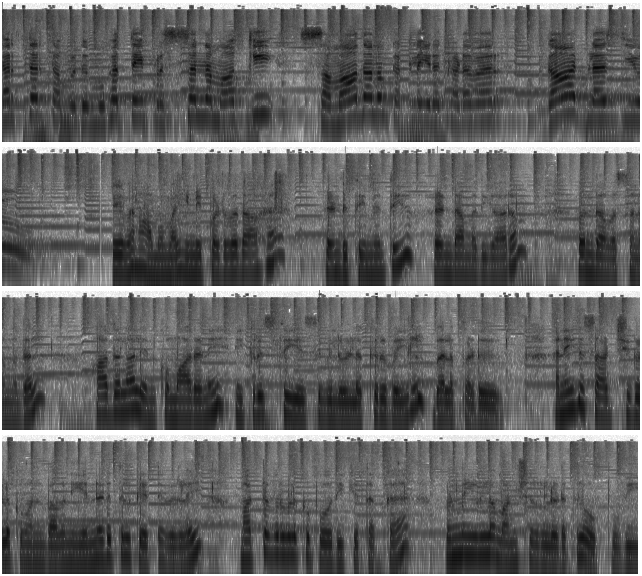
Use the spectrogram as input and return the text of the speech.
கர்த்தர் தமது முகத்தை பிரசன்னமாக்கி சமாதானம் கட்டளையிட கடவர். காட் பிளஸ் யூ தேவநாமம் மகிமைப்படுவதாக ரெண்டு தீமத்தி ரெண்டாம் அதிகாரம் ஒன்றாம் வசனம் முதல் ஆதலால் என் குமாரனே நீ கிறிஸ்து இயேசுவில் உள்ள கிருபையில் பலப்படு. அநேக சாட்சிகளுக்கு முன்பாக நீ என்னிடத்தில் கேட்டவைகளை மற்றவர்களுக்கு போதிக்கத்தக்க உண்மையுள்ள மனுஷர்களிடத்தில் ஒப்புவி.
